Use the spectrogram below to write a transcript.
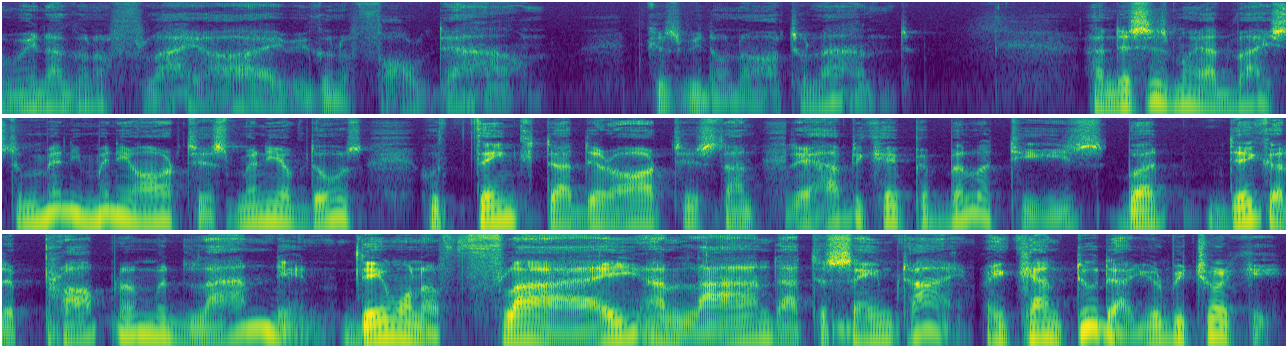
we're not going to fly high. We're going to fall down because we don't know how to land. And this is my advice to many, many artists, many of those who think that they're artists and they have the capabilities, but they got a problem with landing. They want to fly and land at the same time. You can't do that. You'll be turkey.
